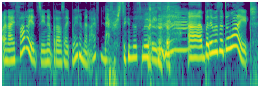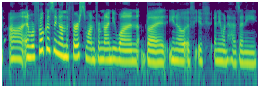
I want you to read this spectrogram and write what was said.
and I thought I had seen it, but I was like, wait a minute, I've never seen this movie. uh, but it was a delight. Uh, and we're focusing on the first one from 91, but, you know, if, if anyone has any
